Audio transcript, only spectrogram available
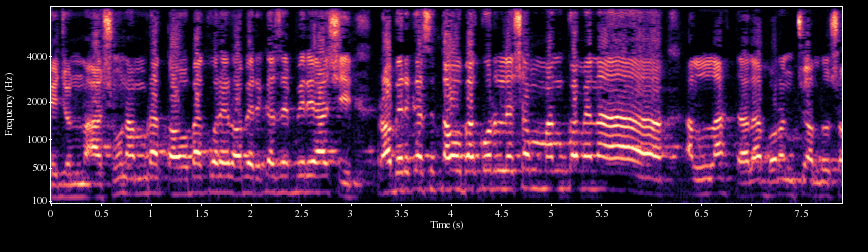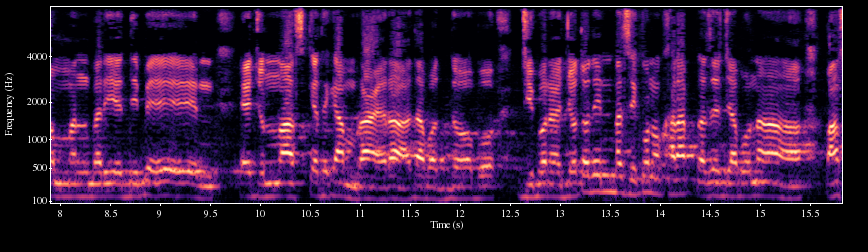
এই জন্য আসুন আমরা তওবা করে রবের কাছে ফিরে আসি। রবের কাছে তওবা করলে সম্মান কমে না। আল্লাহ তাআলা বরঞ্চ আল্লাহ সম্মান বাড়িয়ে দিবেন। এই জন্য আজকে থেকে আমরা এরা আদাবদ্ধ হব। জীবনে যতদিন বাঁচি, কোনো খারাপ কাজে যাব না। পাঁচ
